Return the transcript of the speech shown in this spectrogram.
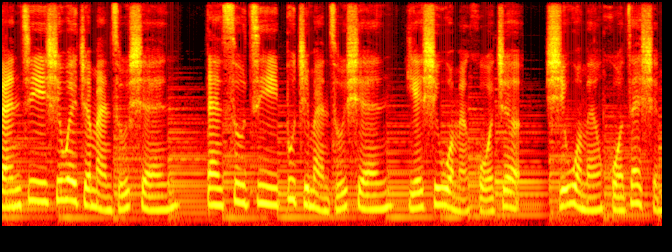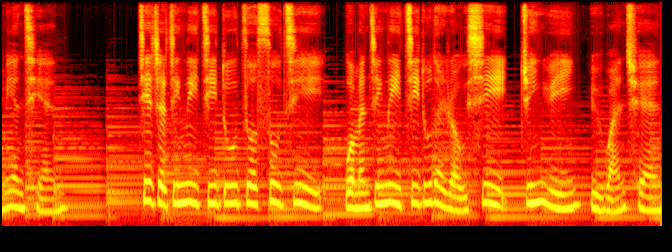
凡祭是为着满足神，但素祭不止满足神，也使我们活着，使我们活在神面前。借着经历基督做素祭，我们经历基督的柔细、均匀与完全。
